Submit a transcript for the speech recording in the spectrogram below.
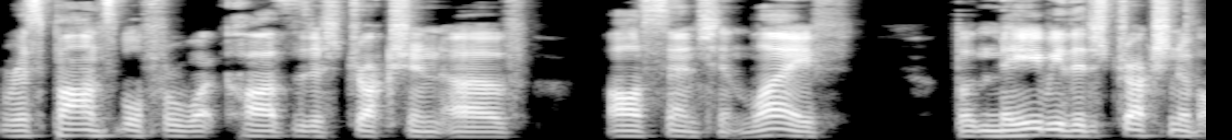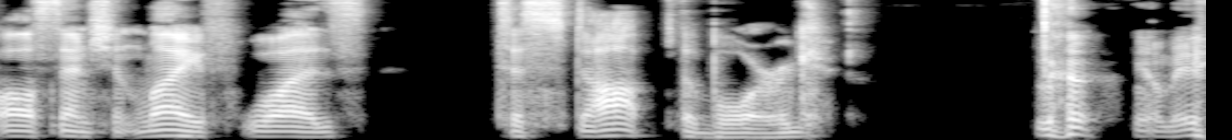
responsible for what caused the destruction of all sentient life, but maybe the destruction of all sentient life was to stop the Borg. you know, maybe.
